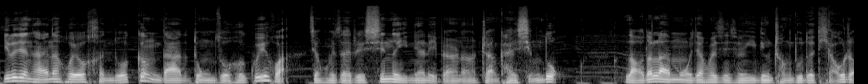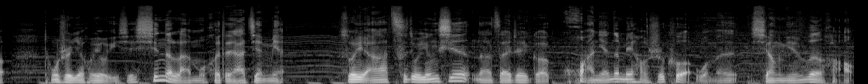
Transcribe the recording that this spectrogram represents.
娱乐电台呢会有很多更大的动作和规划，将会在这新的一年里边呢展开行动。老的栏目将会进行一定程度的调整，同时也会有一些新的栏目和大家见面。所以啊，辞旧迎新，那在这个跨年的美好时刻，我们向您问好。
